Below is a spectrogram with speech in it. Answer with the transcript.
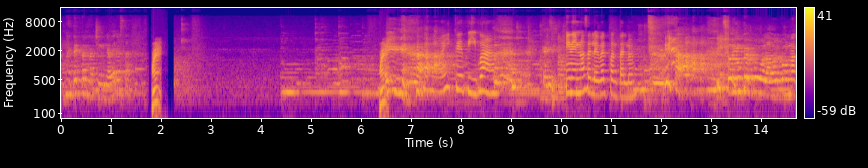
No me detectan la chingadera esta. ¡Ay! Qué diva. Miren, no se le ve el pantalón. Soy un cuerpo volador con unas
